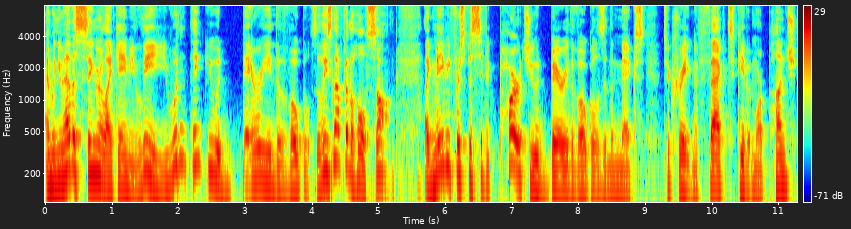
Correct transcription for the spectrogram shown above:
And when you have a singer like Amy Lee, you wouldn't think you would bury the vocals, at least not for the whole song. Like maybe for specific parts, you would bury the vocals in the mix to create an effect, give it more punch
